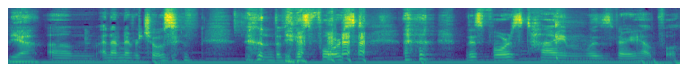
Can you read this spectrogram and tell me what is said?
Yeah. um, and I've never chosen. the, This forced, this forced time was very helpful.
